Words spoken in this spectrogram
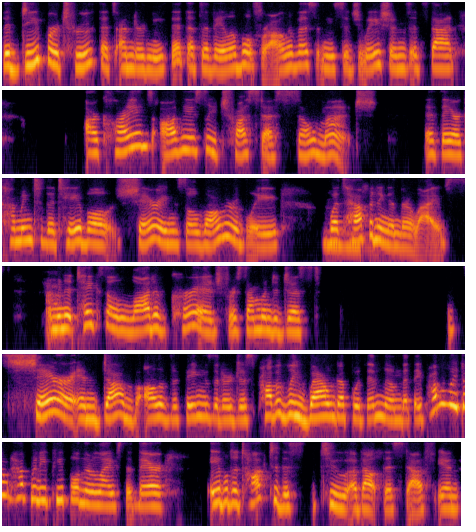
the deeper truth that's underneath it that's available for all of us in these situations it's that our clients obviously trust us so much if they are coming to the table sharing so vulnerably what's mm-hmm. happening in their lives i mean it takes a lot of courage for someone to just share and dump all of the things that are just probably wound up within them that they probably don't have many people in their lives that they're able to talk to this to about this stuff. And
